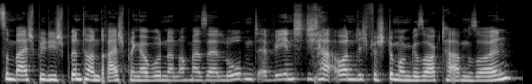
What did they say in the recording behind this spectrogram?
zum Beispiel die Sprinter und Dreispringer wurden dann nochmal sehr lobend erwähnt, die da ordentlich für Stimmung gesorgt haben sollen.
